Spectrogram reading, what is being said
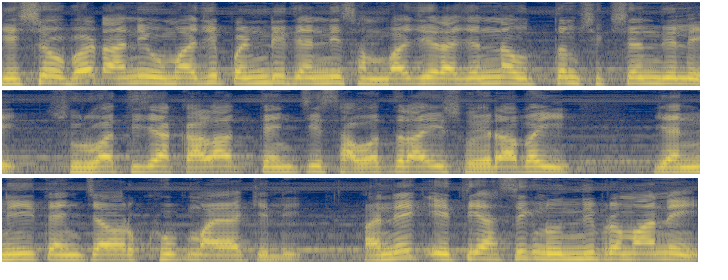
केशव भट आणि उमाजी पंडित यांनी संभाजीराजांना उत्तम शिक्षण दिले. सुरुवातीच्या काळात त्यांची सावत्र आई सोयराबाई यांनी त्यांच्यावर खूप माया केली. अनेक ऐतिहासिक नोंदीप्रमाणे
